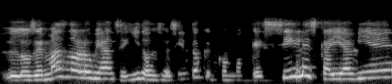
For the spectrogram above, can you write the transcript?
los demás no lo hubieran seguido. O sea, siento que como que sí les caía bien,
